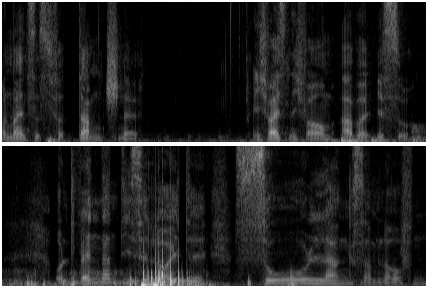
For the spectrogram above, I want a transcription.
Und meins ist verdammt schnell. Ich weiß nicht warum, aber ist so. Und wenn dann diese Leute so langsam laufen,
